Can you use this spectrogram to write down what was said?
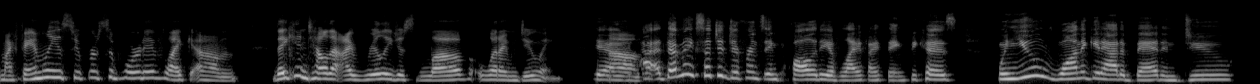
my family is super supportive. Like, um, they can tell that I really just love what I'm doing. Yeah, um, I, that makes such a difference in quality of life, I think, because when you want to get out of bed and do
